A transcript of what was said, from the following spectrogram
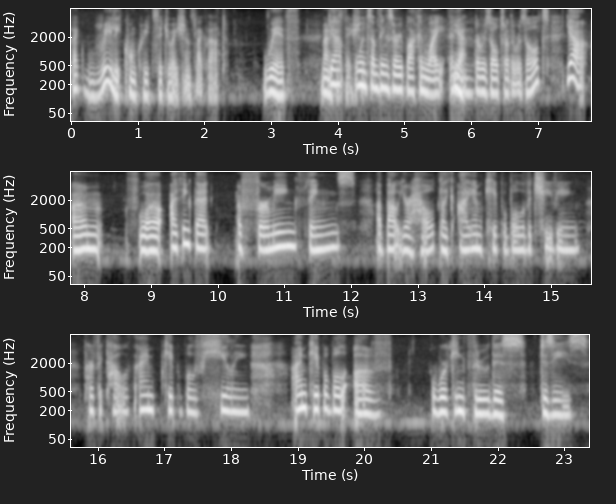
like really concrete situations like that with manifestation? yeah, when something's very black and white and yeah. the results are the results. Yeah um well i think that affirming things about your health like i am capable of achieving perfect health. I am capable of healing. I'm capable of working through this disease.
